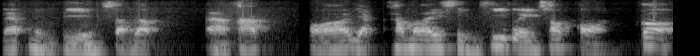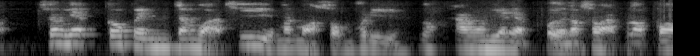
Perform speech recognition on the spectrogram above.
แลบหนึ่งปีสำหรับอ่าพักขออยากทำอะไรสิ่งที่ตัวเองชอบก่อน ก็ช่วงนี้ก็เป็นจังหวะที่มันเหมาะสมพอดีทางโรงเรียนเนี่ยเปิดรับสมัครเราก็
